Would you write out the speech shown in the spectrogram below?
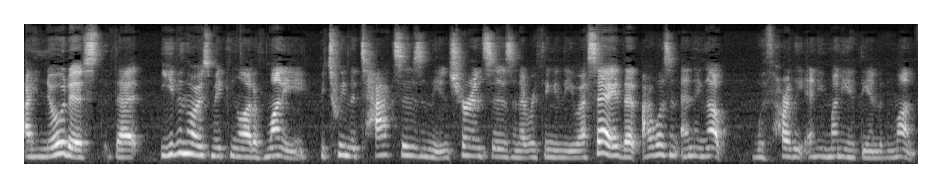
I noticed that even though I was making a lot of money between the taxes and the insurances and everything in the USA, that I wasn't ending up with hardly any money at the end of the month,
